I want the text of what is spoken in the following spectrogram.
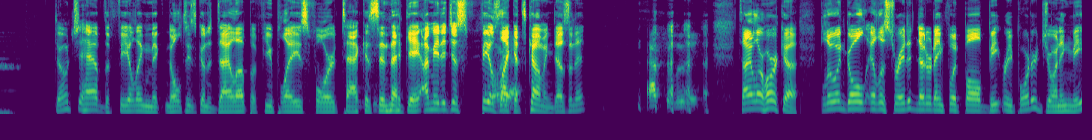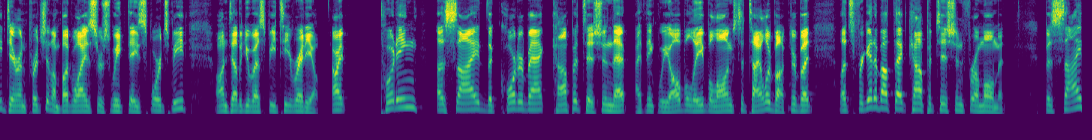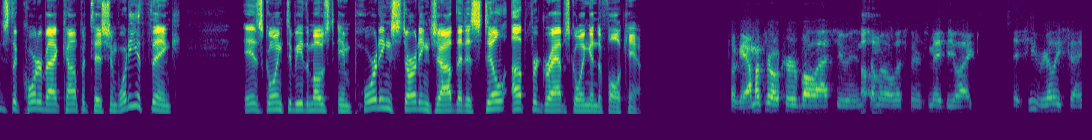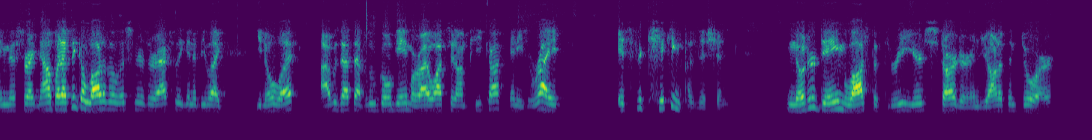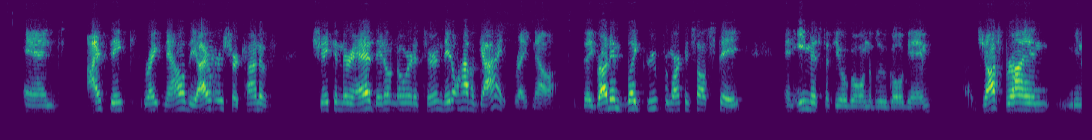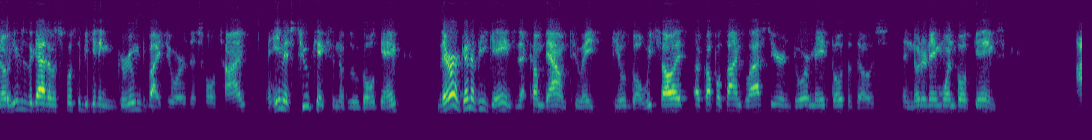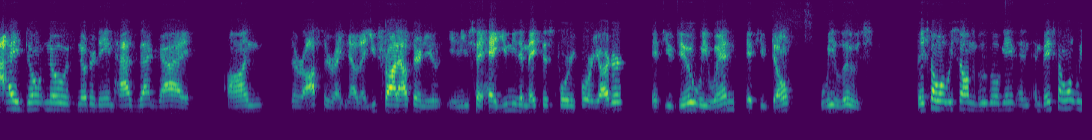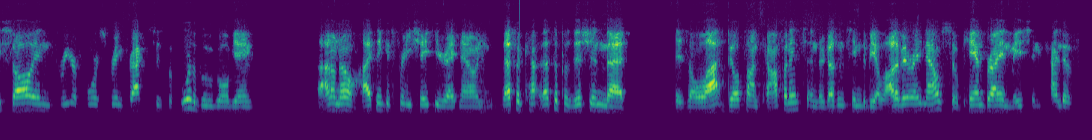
Don't you have the feeling McNulty's going to dial up a few plays for Takacs in that game? I mean, it just feels oh, like yeah. it's coming, doesn't it? Absolutely. Tyler Horka, Blue and Gold Illustrated, Notre Dame football beat reporter, joining me, Darin Pritchett, on Budweiser's weekday sports beat on WSBT Radio. All right, putting aside the quarterback competition that I think we all believe belongs to Tyler Buchner, but let's forget about that competition for a moment besides the quarterback competition, what do you think is going to be the most important starting job that is still up for grabs going into fall camp? Okay, I'm gonna throw a curveball at you, and Uh-oh. some of the listeners may be like, "Is he really saying this right now?" But I think a lot of the listeners are actually going to be like, "You know what? I was at that blue gold game, or I watched it on Peacock, and he's right. It's the kicking position. Notre Dame lost a three-year starter in Jonathan Doerer and I think right now the Irish are kind of shaking their head. They don't know where to turn. They don't have a guy right now. They brought in Blake Grupe from Arkansas State, and he missed a field goal in the blue gold game. Uh, Josh Bryan, you know, he was the guy that was supposed to be getting groomed by Doerer this whole time, and he missed two kicks in the blue gold game. There are going to be games that come down to a field goal. We saw it a couple times last year, and Doerer made both of those, and Notre Dame won both games. I don't know if Notre Dame has that guy on the roster right now that you trot out there and you and you say, hey, you need to make this 44 yarder. If you do, we win. If you don't, we lose. Based on what we saw in the Blue Gold game, and, and based on what we saw in three or four spring practices before the Blue Gold game, I don't know. I think it's pretty shaky right now, and that's a that's a position that is a lot built on confidence, and there doesn't seem to be a lot of it right now. So can Brian Mason kind of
